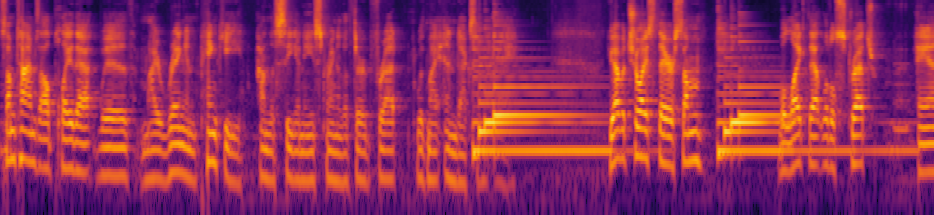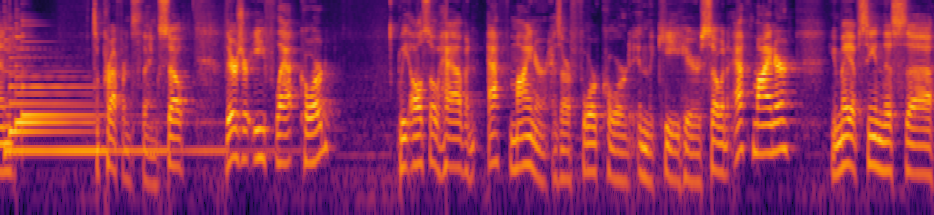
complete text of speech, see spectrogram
Sometimes I'll play that with my ring and pinky on the C and E string of the third fret with my index and the A. You have a choice there. Some will like that little stretch and it's a preference thing. So there's your E flat chord. We also have an F minor as our four chord in the key here. So an F minor, you may have seen this uh,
